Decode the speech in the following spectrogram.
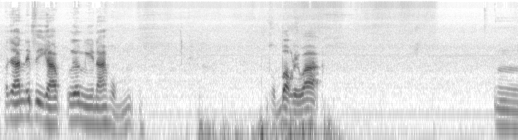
เพราะฉะนั้นเอฟซีครับ เรื่องนี้นะ ผม ผมบอกเลยว่า อืม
